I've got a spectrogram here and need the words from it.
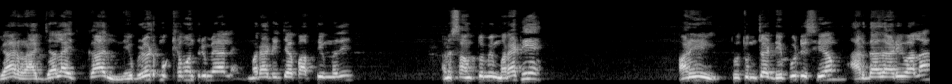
या राज्याला इतका निबळट मुख्यमंत्री मिळालाय मराठीच्या बाबतीमध्ये. आणि सांगतो मी मराठी आहे. आणि तो तुमचा डेप्युटी सीएम अर्धा दाढीवाला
